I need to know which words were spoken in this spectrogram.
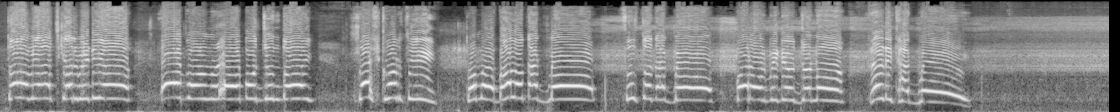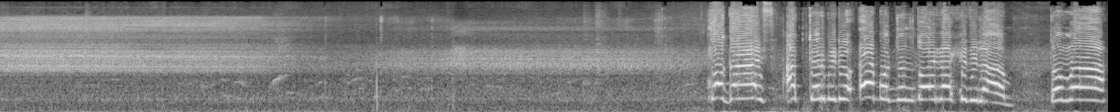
তো আমি আজকের ভিডিও পর- পর্যন্তই শেষ করছি। তোমরা ভালো থাকবে, সুস্থ থাকবে, পরের ভিডিওর জন্য রেডি থাকবে। তো গাইস আজকের ভিডিও এ পর্যন্তই রেখে দিলাম। তোমরা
